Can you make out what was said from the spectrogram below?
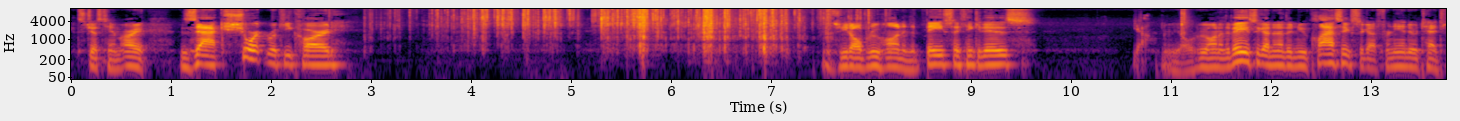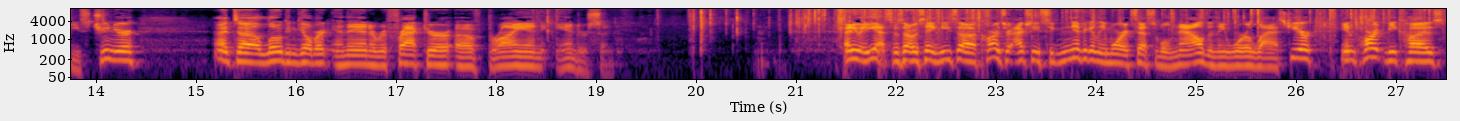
it's just him. All right, Zach Short rookie card. Vidal Brujan in the base, I think it is. Yeah, Vidal Brujan in the base. We got another new classic. So we got Fernando Tatis Jr. At uh, Logan Gilbert, and then a refractor of Brian Anderson. Anyway, yes, as I was saying, these uh, cards are actually significantly more accessible now than they were last year, in part because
